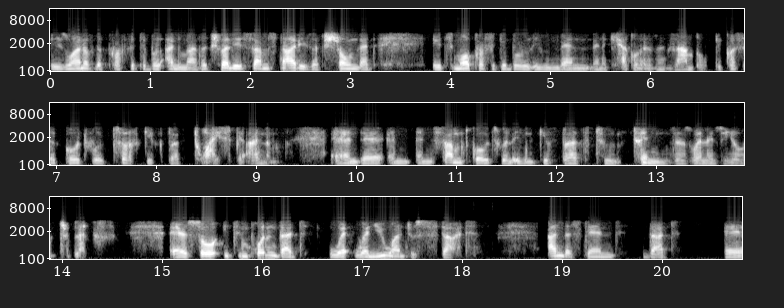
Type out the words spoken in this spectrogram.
is one of the profitable animals. Actually, some studies have shown that it's more profitable even than, than a cattle, as an example, because a goat will sort of give birth twice per annum. And, uh, and, and some goats will even give birth to twins as well as your triplets. Uh, so it's important that wh- when you want to start, understand that uh,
